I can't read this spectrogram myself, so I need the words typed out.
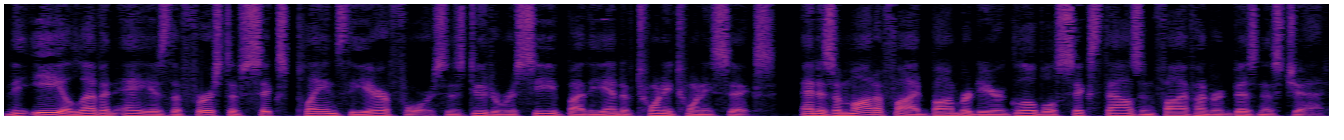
The E 11A is the first of six planes the Air Force is due to receive by the end of 2026, and is a modified Bombardier Global 6500 business jet.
